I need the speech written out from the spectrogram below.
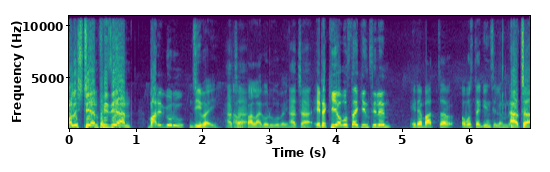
হলিস্টিয়ান ফিজিয়ান বাড়ির গরু? জি ভাই আচ্ছা। পালা গরু ভাই। আচ্ছা এটা কি অবস্থায় কিনছিলেন? এটা বাচ্চা অবস্থায় কিনছিলাম আচ্ছা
